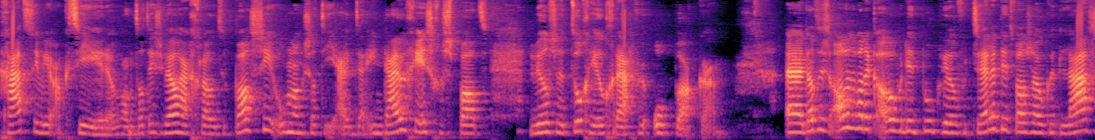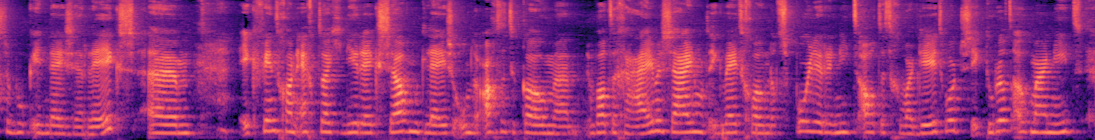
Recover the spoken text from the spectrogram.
gaat ze weer acteren? Want dat is wel haar grote passie. Ondanks dat hij uit in duigen is gespat, wil ze het toch heel graag weer oppakken. Uh, dat is alles wat ik over dit boek wil vertellen. Dit was ook het laatste boek in deze reeks. Um, ik vind gewoon echt dat je die reeks zelf moet lezen om erachter te komen wat de geheimen zijn. Want ik weet gewoon dat spoileren niet altijd gewaardeerd wordt. Dus ik doe dat ook maar niet.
